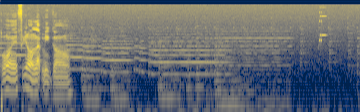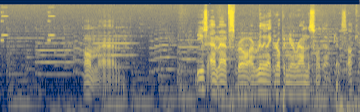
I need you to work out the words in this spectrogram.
Boy, if you don't let me go. Oh man. These MFs, bro, are really like roping me around this whole damn place. Okay.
